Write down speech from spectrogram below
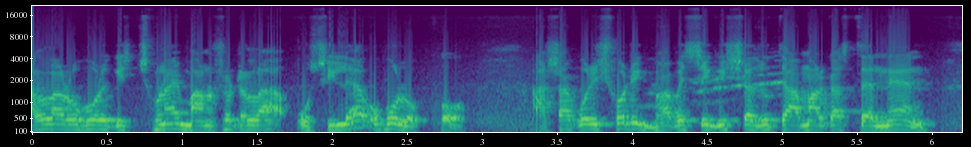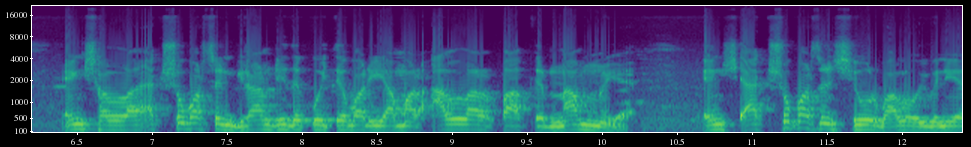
আল্লাহর উপরে কিচ্ছু নাই মানুষটালা উচিলে উপলক্ষ। আশা করি সঠিকভাবে চিকিৎসা যদি আমার কাছ থেকে নেন, ইনশাল্লাহ একশো পার্সেন্ট গ্যারান্টিতে কইতে পারি আমার আল্লাহর পাকের নাম নয়। একশো পার্সেন্ট শিওর ভালো হইবে নিয়ে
